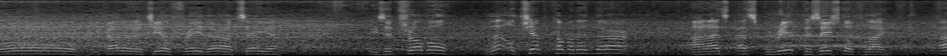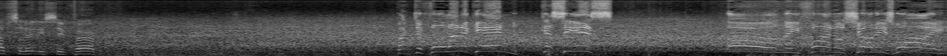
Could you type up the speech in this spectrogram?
Oh, he got out of jail free there, I'll tell you. He's in trouble. Little chip coming in there. And that's, that's great positional play. Absolutely superb. Back to Forlan again. Casillas. Oh, and the final shot is wide.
